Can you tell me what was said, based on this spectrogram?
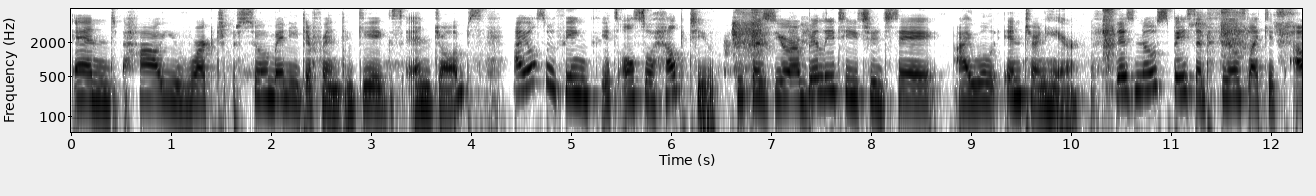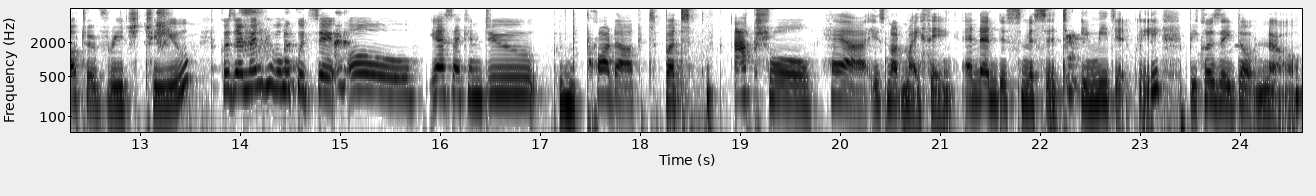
and how you've worked so many different gigs and jobs, I also think it's also helped you because your ability to say, I will intern here. There's no space that feels like it's out of reach to you. Because there are many people who could say, oh, yes, I can do product, but actual hair is not my thing, and then dismiss it mm. immediately because they don't know,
